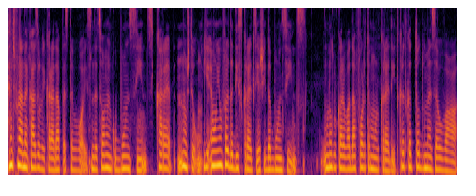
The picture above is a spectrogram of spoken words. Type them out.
niciuna de cazului care a dat peste voi. Sunteți oameni cu bun simț, care, nu știu, e un fel de discreție și de bun simț. Un lucru care va da foarte mult credit. Cred că tot Dumnezeu va,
